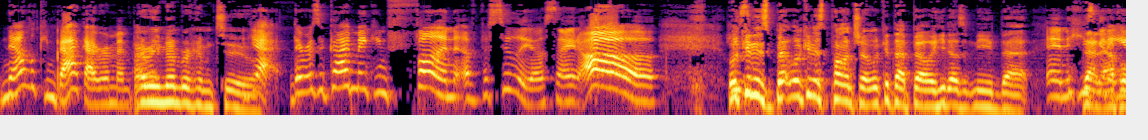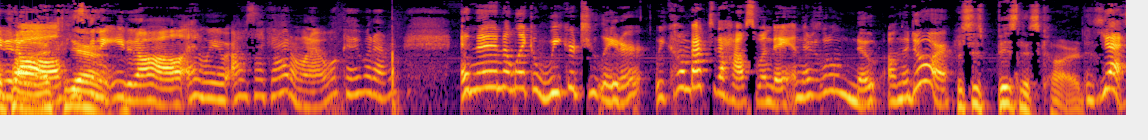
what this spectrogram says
Now looking back, I remember. I remember him too. Yeah, there was a guy making fun of Basilio, saying, "Oh," Look at his be- look at his poncho. Look at that belly. He doesn't need that. and he's That gonna apple eat it pie. all. He's Yeah. gonna eat it all. And we, I was like, I don't know. Okay, whatever. And then, like a week or two later, we come back to the house one day, and there's a little note on the door. This is business card. Yes,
